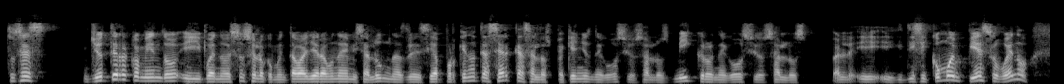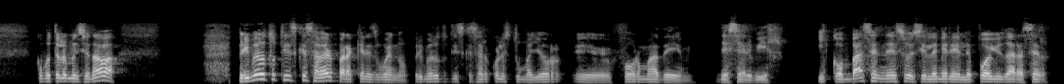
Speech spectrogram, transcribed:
Entonces, yo te recomiendo, y bueno, eso se lo comentaba ayer a una de mis alumnas, le decía, ¿por qué no te acercas a los pequeños negocios, a los micronegocios, a los... y, dice, ¿cómo empiezo? Bueno, como te lo mencionaba, primero tú tienes que saber para qué eres bueno, primero tú tienes que saber cuál es tu mayor eh, forma de, de servir. Y con base en eso decirle, mire, le puedo ayudar a hacer.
